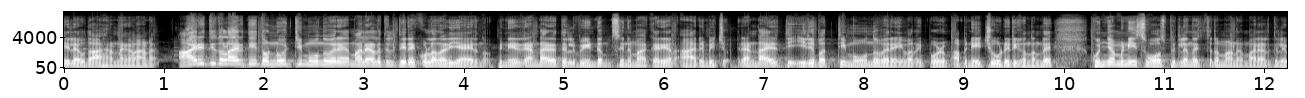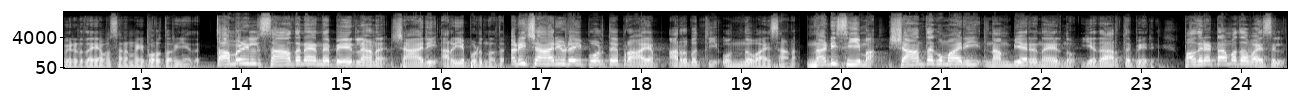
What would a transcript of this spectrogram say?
ചില ഉദാഹരണങ്ങളാണ്. ആയിരത്തി തൊള്ളായിരത്തി തൊണ്ണൂറ്റി മൂന്ന് വരെ മലയാളത്തിൽ തിരക്കുള്ള നടിയായിരുന്നു. പിന്നീട് രണ്ടായിരത്തിൽ വീണ്ടും സിനിമാ കരിയർ ആരംഭിച്ചു. രണ്ടായിരത്തി ഇരുപത്തി മൂന്ന് വരെ ഇവർ ഇപ്പോഴും അഭിനയിച്ചുകൊണ്ടിരിക്കുന്നുണ്ട്. കുഞ്ഞമ്മണീസ് ഹോസ്പിറ്റൽ എന്ന ചിത്രമാണ് മലയാളത്തിൽ ഇവരുടേതായി അവസാനമായി പുറത്തിറങ്ങിയത്. തമിഴിൽ സാധന എന്ന പേരിലാണ് ഷാരി അറിയപ്പെടുന്നത്. നടി ഷാരിയുടെ ഇപ്പോഴത്തെ പ്രായം അറുപത്തി ഒന്ന് വയസ്സാണ്. നടി സീമ ശാന്തകുമാരി നമ്പ്യാർ എന്നായിരുന്നു യഥാർത്ഥ പേര്. പതിനെട്ടാമത്തെ വയസ്സിൽ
